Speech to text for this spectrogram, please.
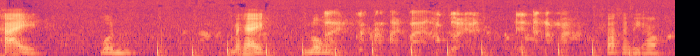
ใช่ บน ไม่ใช่ ลงเปิดกูสัมผัสว่ามีตัวอะไรเดินตามหลังมาฟ้าสปีเอา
